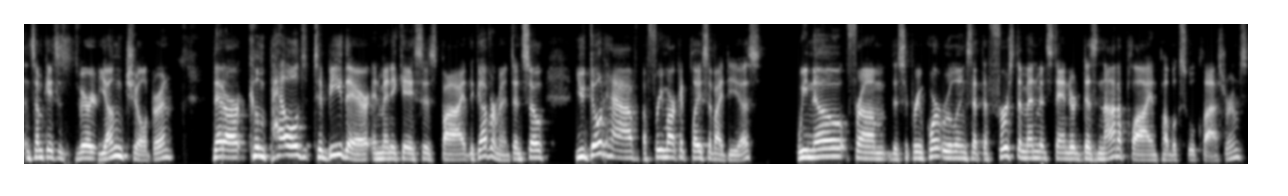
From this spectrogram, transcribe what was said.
in some cases very young children that are compelled to be there in many cases by the government. And so you don't have a free marketplace of ideas. We know from the Supreme Court rulings that the First Amendment standard does not apply in public school classrooms.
